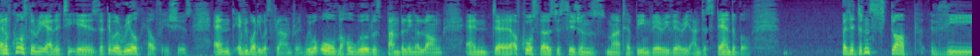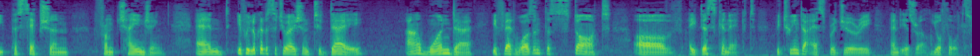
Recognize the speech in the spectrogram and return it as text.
And of course, the reality is that there were real health issues, and everybody was floundering. We were all, the whole world was bumbling along, and uh, of course, those decisions might have been very, very understandable, but it didn't stop the perception from changing. And if we look at a situation today, I wonder if that wasn't the start of a disconnect between diaspora Jewry and Israel. Your thoughts?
